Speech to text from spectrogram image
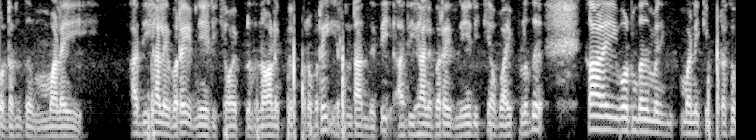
தொடர்ந்து மழை அதிகாலை வரை நீடிக்க வாய்ப்புள்ளது. நாளை பிப்ரவரி இரண்டாம் தேதி அதிகாலை வரை நீடிக்க வாய்ப்புள்ளது. காலை ஒன்பது மணி மணிக்கு பிறகு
